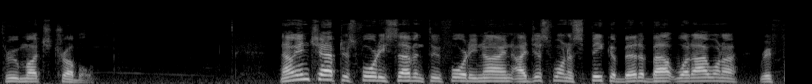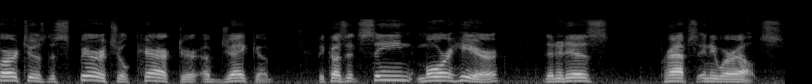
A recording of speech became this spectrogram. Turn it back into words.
through much trouble. Now, in chapters 47 through 49, I just want to speak a bit about what I want to refer to as the spiritual character of Jacob, because it's seen more here than it is perhaps anywhere else.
